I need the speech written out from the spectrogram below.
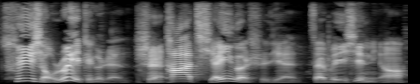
崔小瑞这个人，是。他前一段时间在微信里啊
